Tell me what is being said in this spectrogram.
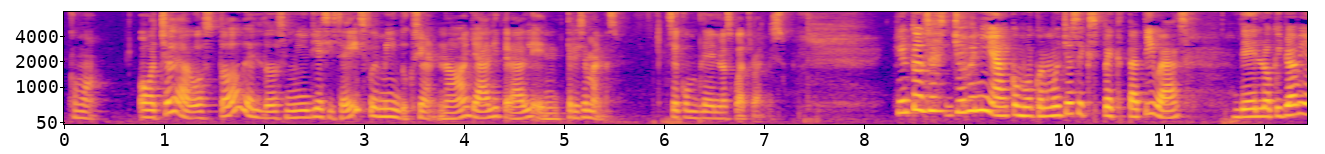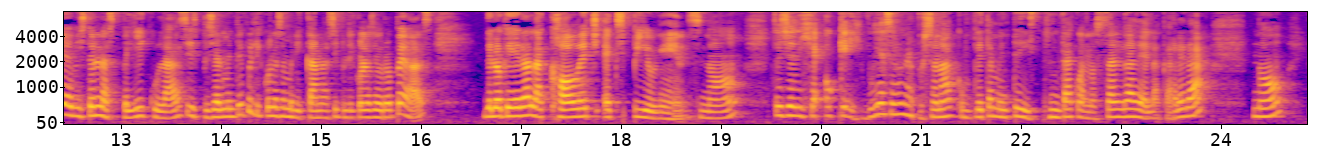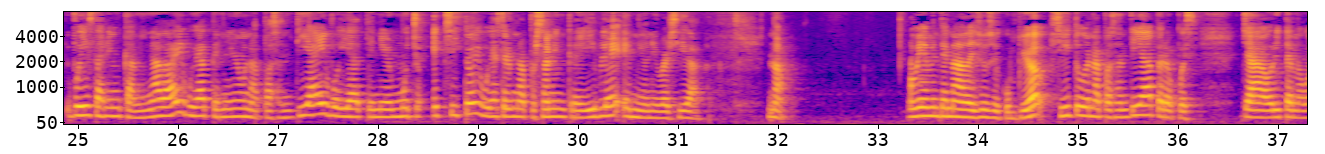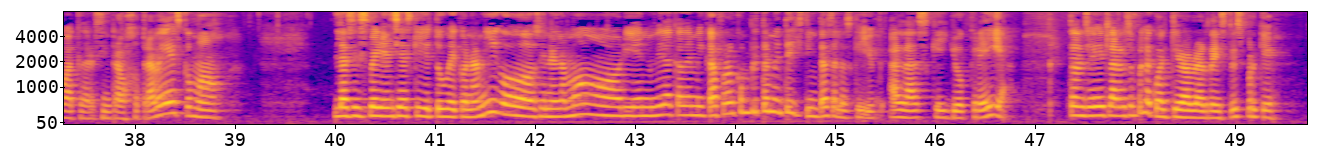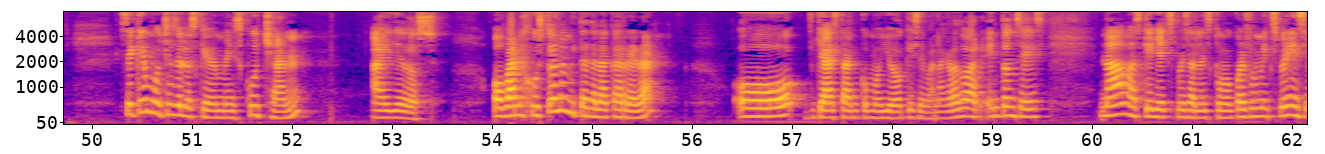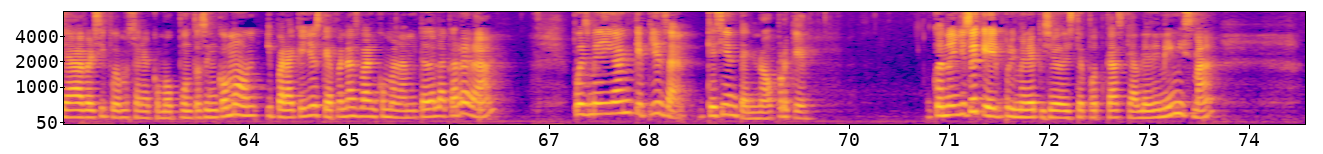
como 8 de agosto del 2016 fue mi inducción, ¿no? Ya literal en tres semanas. Se cumplen los cuatro años. Y entonces yo venía como con muchas expectativas de lo que yo había visto en las películas, y especialmente películas americanas y películas europeas, de lo que era la college experience, ¿no? Entonces yo dije, ok, voy a ser una persona completamente distinta cuando salga de la carrera ¿no? Voy a estar encaminada y voy a tener una pasantía y voy a tener mucho éxito y voy a ser una persona increíble en mi universidad. No. Obviamente nada de eso se cumplió. Sí tuve una pasantía, pero pues ya ahorita me voy a quedar sin trabajo otra vez, como las experiencias que yo tuve con amigos, en el amor y en mi vida académica fueron completamente distintas a las que yo, a las que yo creía. Entonces, la razón por la cual quiero hablar de esto es porque sé que muchos de los que me escuchan hay de dos o van justo a la mitad de la carrera o ya están como yo que se van a graduar. Entonces, nada más quería expresarles como cuál fue mi experiencia, a ver si podemos tener como puntos en común y para aquellos que apenas van como a la mitad de la carrera, pues me digan qué piensan, qué sienten, ¿no? Porque cuando yo sé que el primer episodio de este podcast que hablé de mí misma,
